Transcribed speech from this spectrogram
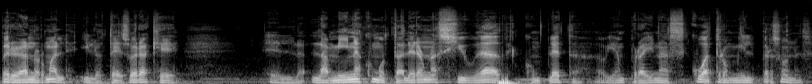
pero era normal. Y lo teso era que la mina como tal era una ciudad completa, habían por ahí unas 4.000 personas.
